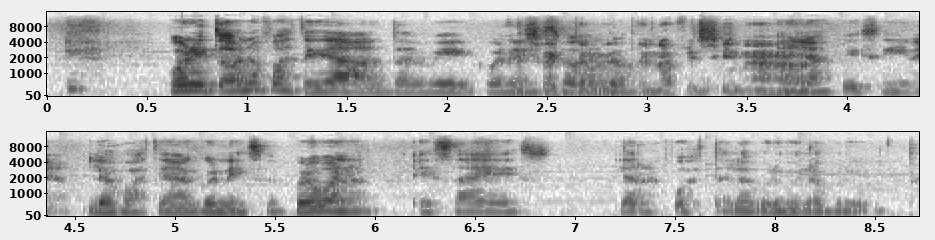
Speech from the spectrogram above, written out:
bueno, y todos nos fastidiaban también con eso. Exactamente, en la oficina. En la oficina, los fastidiaban con eso. Pero bueno, esa es la respuesta a la primera pregunta.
